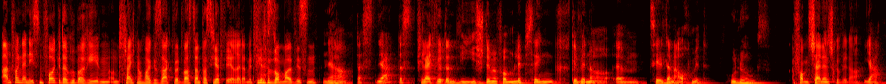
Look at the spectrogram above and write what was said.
Anfang der nächsten Folge darüber reden und vielleicht nochmal gesagt wird, was dann passiert wäre, damit wir das nochmal wissen. Ja, das, ja, das, vielleicht wird dann die Stimme vom Lip Sync Gewinner ähm, zählt dann auch mit. Who knows? Vom Challenge-Gewinner. Ja.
